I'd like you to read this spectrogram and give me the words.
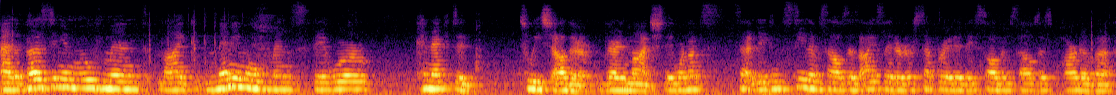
And the Palestinian movement, like many movements, they were connected to each other very much. They were not, they didn't see themselves as isolated or separated. They saw themselves as part of a,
